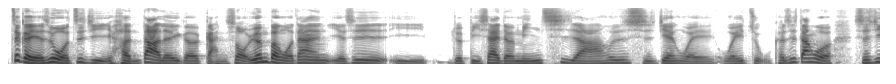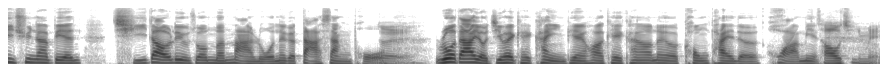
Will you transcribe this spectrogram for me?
这个也是我自己很大的一个感受。原本我当然也是以就比赛的名次啊，或者是时间为为主，可是当我实际去那边骑到，例如说门马罗那个大上坡，对。如果大家有机会可以看影片的话，可以看到那个空拍的画面，超级美。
